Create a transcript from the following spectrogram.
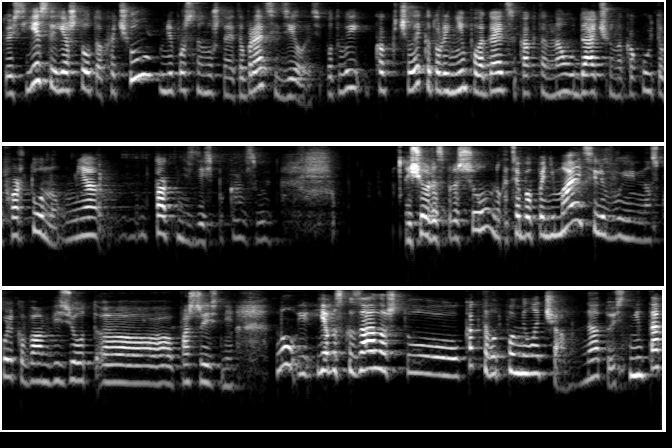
То есть если я что-то хочу, мне просто нужно это брать и делать. Вот вы как человек, который не полагается как-то на удачу, на какую-то фортуну. У меня так мне здесь показывают. Еще раз прошу, ну хотя бы понимаете ли вы, насколько вам везет э, по жизни? Ну, я бы сказала, что как-то вот по мелочам, да, то есть не так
